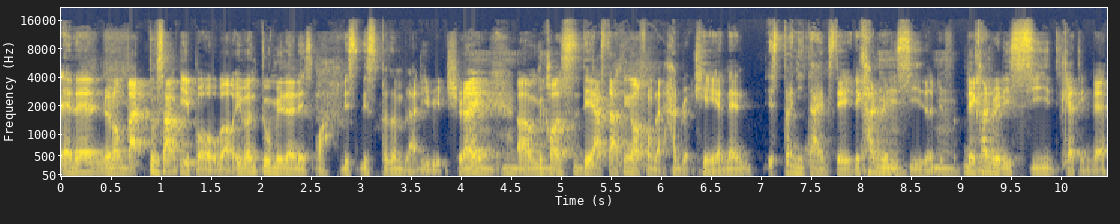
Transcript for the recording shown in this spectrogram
And then you know, but to some people, well, even two million is wow, this this person bloody rich, right? Mm, mm, Um, mm. because they are starting off from like hundred k, and then it's twenty times. They they can't really Mm, see the diff- mm, they can't really see getting there.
